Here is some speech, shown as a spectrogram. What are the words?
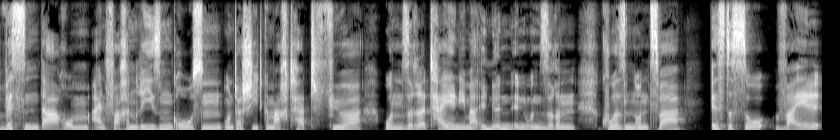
Wissen darum einfach einen riesengroßen Unterschied gemacht hat für unsere TeilnehmerInnen in unseren Kursen. Und zwar ist es so, weil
